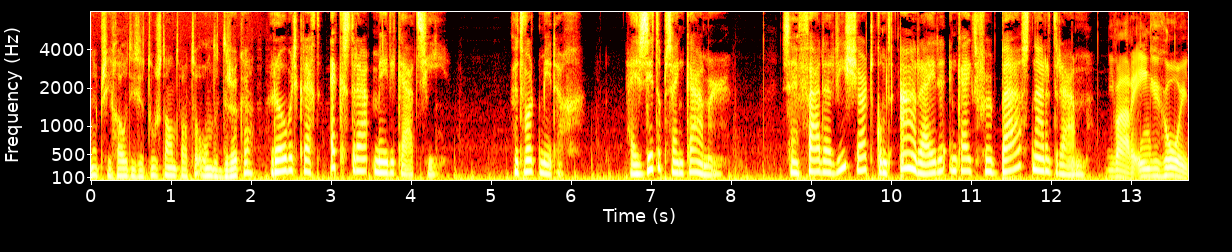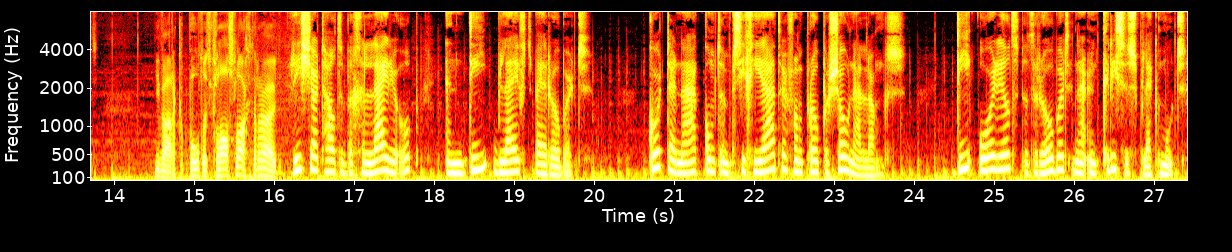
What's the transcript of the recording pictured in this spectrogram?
eh, psychotische toestand wat te onderdrukken. Robert krijgt extra medicatie. Het wordt middag. Hij zit op zijn kamer. Zijn vader Richard komt aanrijden en kijkt verbaasd naar het raam. Die waren ingegooid. Die waren kapot, het glas lag eruit. Richard haalt de begeleider op en die blijft bij Robert. Kort daarna komt een psychiater van Pro Persona langs. Die oordeelt dat Robert naar een crisisplek moet.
